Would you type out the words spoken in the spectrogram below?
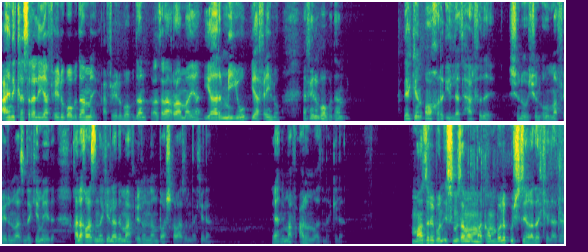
ayni kasrali yafilu bobidanmi? Yafilu bobidan. Masalan ramaya yarmiyu yafilu yafilu bobidan. Lekin oxiri illat harfida shuning uchun u mafilun vaznda kelmaydi. Qanaqa vaznda keladi? Mafilundan boshqa vaznda keladi. Ya'ni mafalun vaznda keladi. Mazribun ismi zamon makon bo'lib uch sig'ada keladi.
